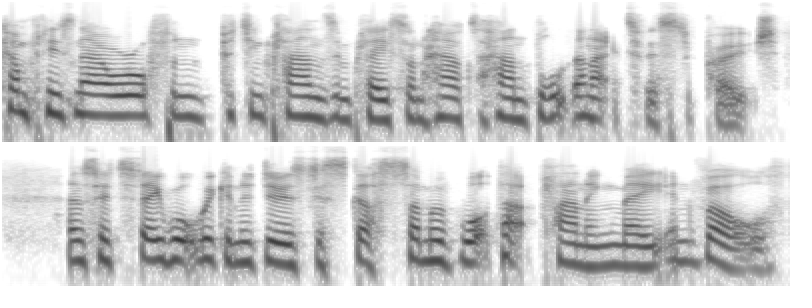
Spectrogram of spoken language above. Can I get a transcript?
companies now are often putting plans in place on how to handle an activist approach. And so today, what we're going to do is discuss some of what that planning may involve.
